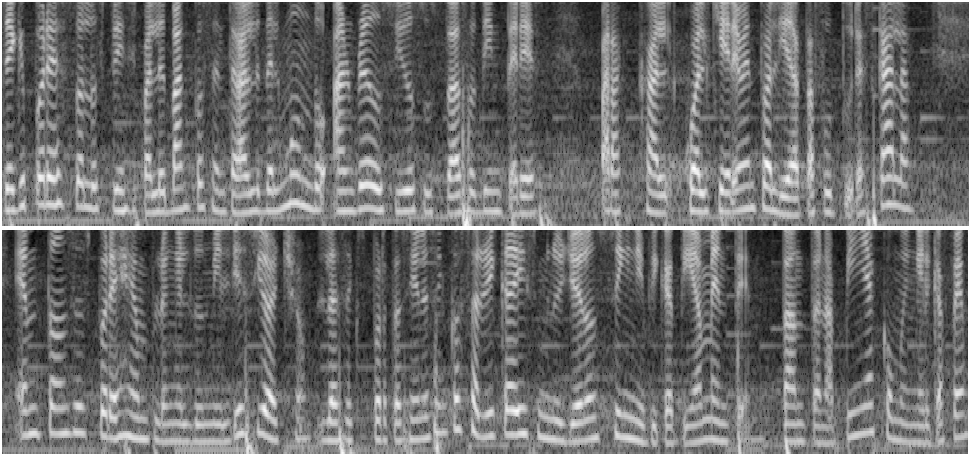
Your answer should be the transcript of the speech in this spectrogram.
ya que por esto los principales bancos centrales del mundo han reducido sus tasas de interés para cualquier eventualidad a futura escala. Entonces, por ejemplo, en el 2018, las exportaciones en Costa Rica disminuyeron significativamente, tanto en la piña como en el café.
